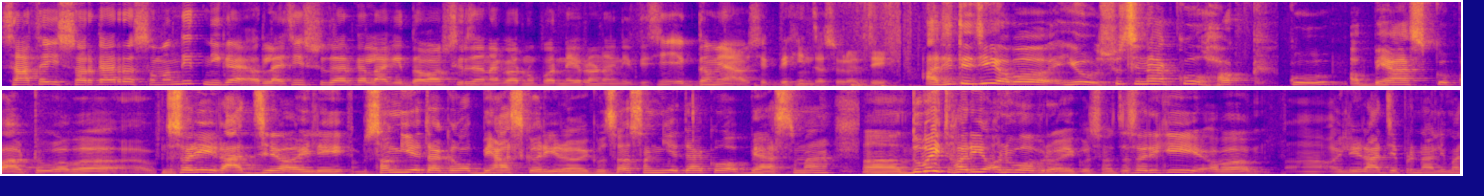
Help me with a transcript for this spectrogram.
साथै सरकार र सम्बन्धित निकायहरूलाई चाहिँ सुधारका लागि दबाब सिर्जना गर्नुपर्ने रणनीति चाहिँ एकदमै आवश्यक देखिन्छ सुरजी आदित्यजी अब यो सूचनाको हकको अभ्यासको पाटो अब जसरी राज्य अहिले सङ्घीयताको अभ्यास गरिरहेको छ सङ्घीयताको अभ्यासमा दुवै थरी अनुभव रहेको छ। जसरी कि अब अहिले राज्य प्रणालीमा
